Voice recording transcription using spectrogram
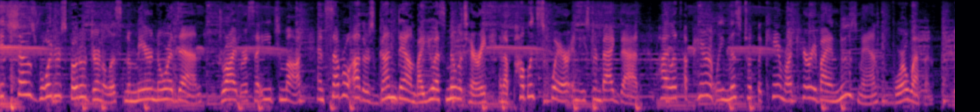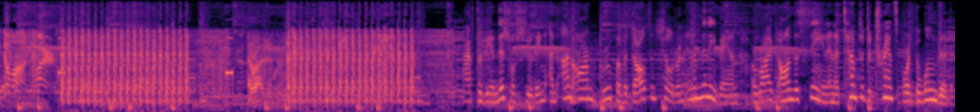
It shows Reuters photojournalist Namir Noor-Eldeen, driver Saeed Chmagh, and several others gunned down by U.S. military in a public square in eastern Baghdad. Pilots apparently mistook the camera carried by a newsman for a weapon. Come on, fire. Hey, Roger. After the initial shooting, an unarmed group of adults and children in a minivan arrived on the scene and attempted to transport the wounded.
